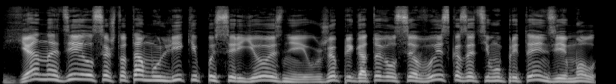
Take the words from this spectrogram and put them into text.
я надеялся, что там улики посерьезнее, и уже приготовился высказать ему претензии, мол,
